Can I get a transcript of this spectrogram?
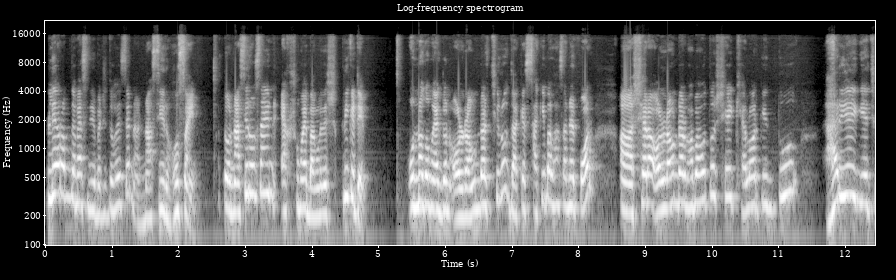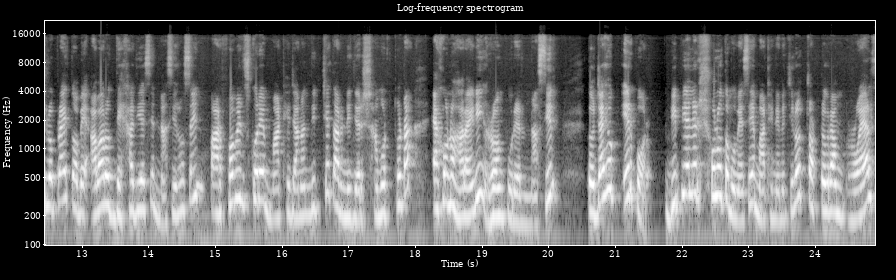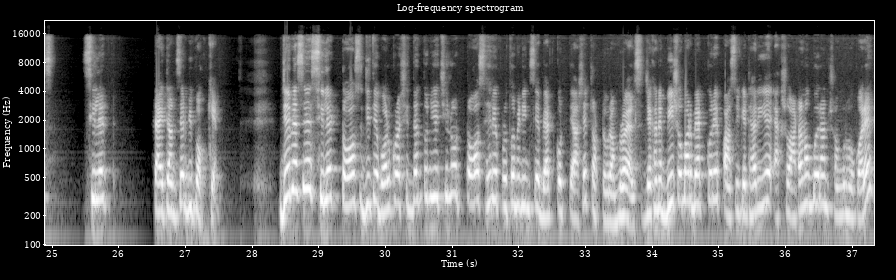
প্লেয়ার অব দ্য ম্যাচ নির্বাচিত হয়েছেন নাসির হোসাইন। তো নাসির হোসাইন এক সময় বাংলাদেশ ক্রিকেটে অন্যতম একজন অলরাউন্ডার ছিল, যাকে সাকিব আল হাসানের পর সেরা অলরাউন্ডার ভাবা হতো। সেই খেলোয়াড় কিন্তু হারিয়েই গিয়েছিল প্রায়, তবে আবারও দেখা দিয়েছে নাসির হোসেন। পারফরমেন্স করে মাঠে জানান দিচ্ছে তার নিজের সামর্থ্যটা, এখনও হারায়নি রংপুরের নাসির। তো যাই হোক, এরপর বিপিএল এর ষোলোতম ম্যাচে মাঠে নেমেছিল চট্টগ্রাম রয়্যালস সিলেট টাইটান্সের বিপক্ষে। যে ম্যাচে সিলেট টস জিতে বল করার সিদ্ধান্ত নিয়েছিল, টস হেরে প্রথম ইনিংসে ব্যাট করতে আসে চট্টগ্রাম রয়্যালস, যেখানে বিশ ওভার ব্যাট করে পাঁচ উইকেট হারিয়ে একশো আটানব্বই রান সংগ্রহ করে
